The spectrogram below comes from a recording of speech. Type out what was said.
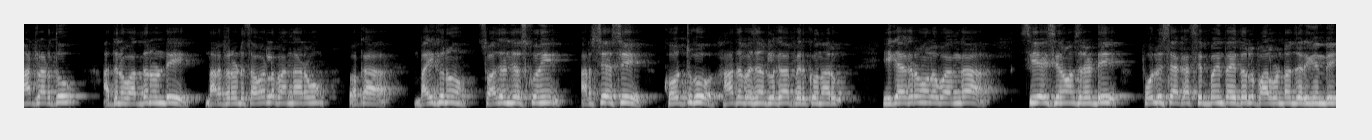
మాట్లాడుతూ అతని వద్ద నుండి నలభై రెండు సవర్ల బంగారం ఒక బైకును స్వాధీనం చేసుకుని అరెస్ట్ చేసి కోర్టుకు హాజరుపరిచినట్లుగా పేర్కొన్నారు. ఈ కార్యక్రమంలో భాగంగా సిఐ శ్రీనివాసరెడ్డి పోలీస్ శాఖ సిబ్బంది తదితరులు పాల్గొనడం జరిగింది.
